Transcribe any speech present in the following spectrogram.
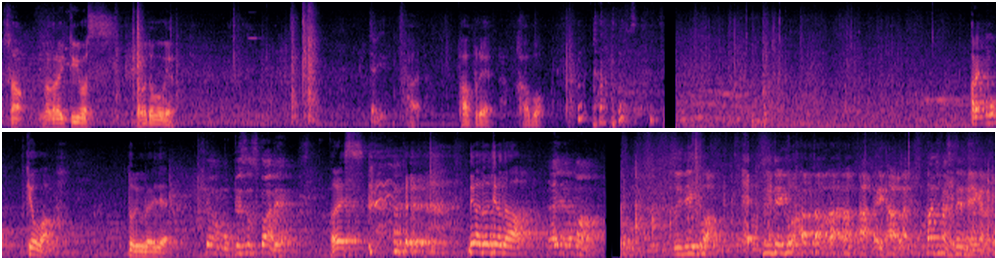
さあ今から行ってきます。大和高原。ぴったり。はい。パワープレイカーボ。あれ？今日はどれぐらいで？今日はもうベストスコアで。あれです。では後ほどはい、どうも。ついていくわ。ついていくわ。いや、パチパチせんでええからね。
